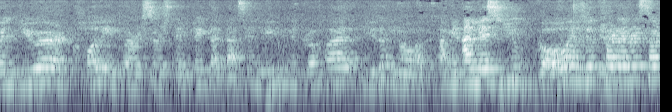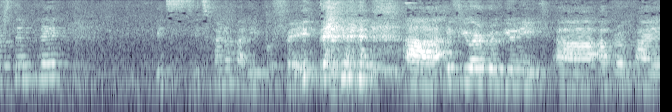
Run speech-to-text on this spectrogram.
when you are calling to a resource template that doesn't live in the profile, you don't know. What, I mean, unless you go and look for the resource template, it's it's kind of a leap of faith. uh, if you are reviewing uh, a profile,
